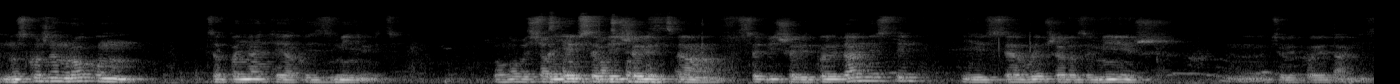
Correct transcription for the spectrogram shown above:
Ну, з кожним роком це поняття якось змінюється. То воно весь час Стає все більше, від- да, все більше відповідальності і все глибше розумієш е, цю відповідальність.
